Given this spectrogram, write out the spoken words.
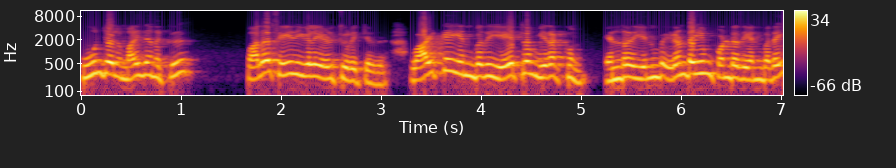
ஊஞ்சல் மனிதனுக்கு பல செய்திகளை எடுத்துரைக்கிறது. வாழ்க்கை என்பது ஏற்றம் இறக்கும் என்ற என்ப இரண்டையும் கொண்டது என்பதை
